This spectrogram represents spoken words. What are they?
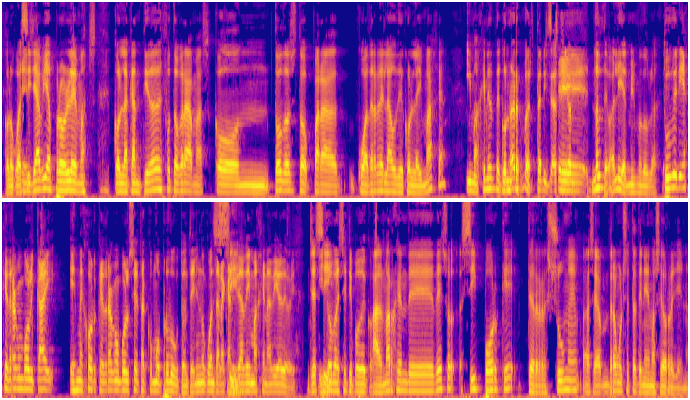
Con lo cual, si ya había problemas con la cantidad de fotogramas, con todo esto para cuadrar el audio con la imagen, imagínate con una remasterización. Eh, no tú- te valía el mismo doblaje. ¿Tú dirías que Dragon Ball Kai es mejor que Dragon Ball Z como producto, teniendo en cuenta la Sí. calidad de imagen a día de hoy? Yo y sí. todo ese tipo de cosas. Al margen de, de eso, sí porque te resume, o sea, Dragon Ball Z tenía demasiado relleno.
